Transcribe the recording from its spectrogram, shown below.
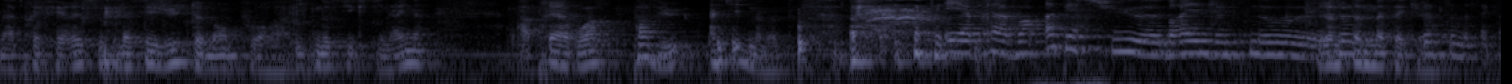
on a préféré se placer justement pour Hypno 69 après avoir pas vu Acid Mammoth. Et après avoir aperçu euh, Brian Johnston, euh, Johnston John- Massacre. Johnston Massacre.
